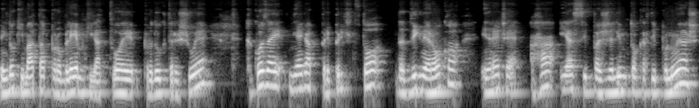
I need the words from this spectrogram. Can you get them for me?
nekdo, ki ima ta problem, ki ga tvoj produkt rešuje, kako zdaj njega prepričati to, da dvigne roko in reče: Ah, jaz si pa želim to, kar ti ponujaš,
